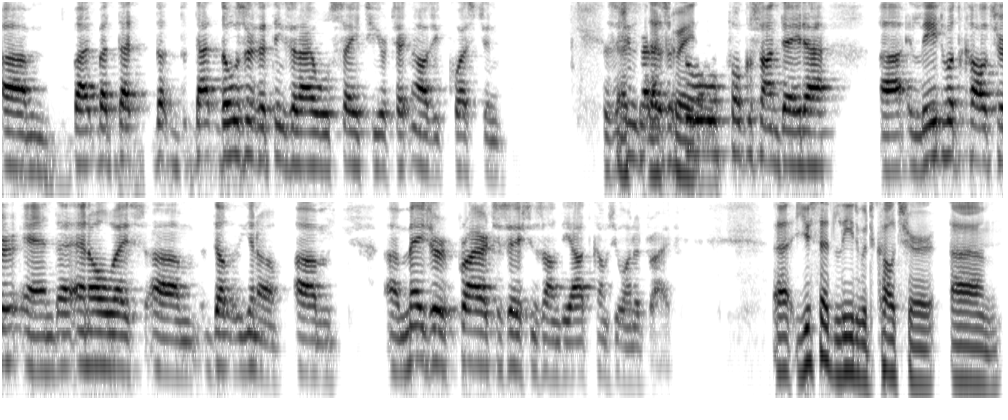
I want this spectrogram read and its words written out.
um, but but that, that, that those are the things that I will say to your technology question. Position that's, that that's as a tool, focus on data, uh, lead with culture, and uh, and always um, the, you know um, uh, major prioritizations on the outcomes you want to drive. Uh, you said lead with culture. Um,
